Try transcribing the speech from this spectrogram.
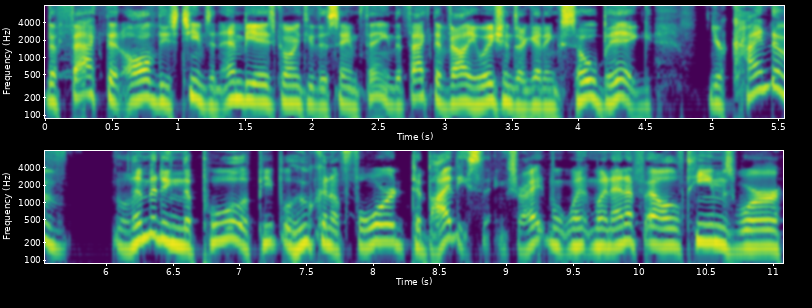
the fact that all these teams and NBA is going through the same thing, the fact that valuations are getting so big, you're kind of limiting the pool of people who can afford to buy these things, right? When, when NFL teams were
